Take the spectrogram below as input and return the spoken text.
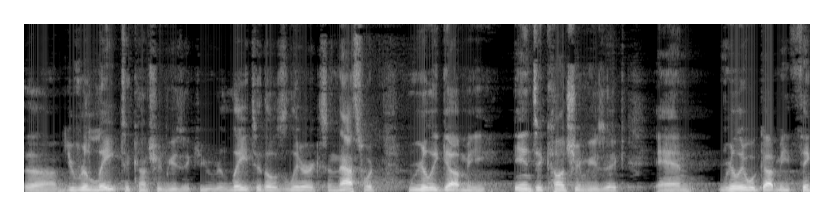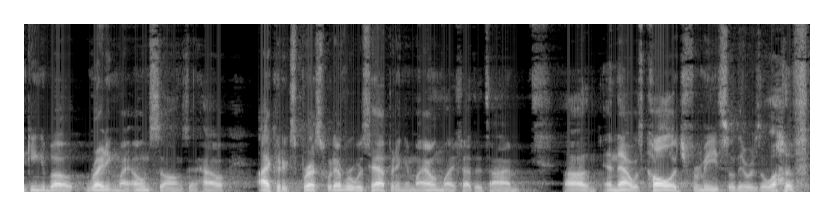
the, you relate to country music, you relate to those lyrics, and that's what really got me into country music, and really what got me thinking about writing my own songs and how I could express whatever was happening in my own life at the time. Uh, and that was college for me, so there was a lot of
